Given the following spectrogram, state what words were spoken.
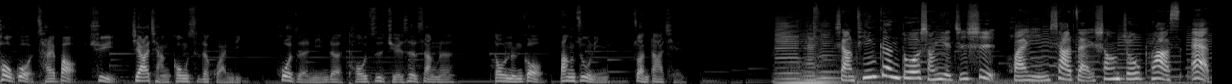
透过财报去加强公司的管理，或者您的投资决策上呢，都能够帮助您赚大钱。想听更多商业知识，欢迎下载商周 Plus App，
